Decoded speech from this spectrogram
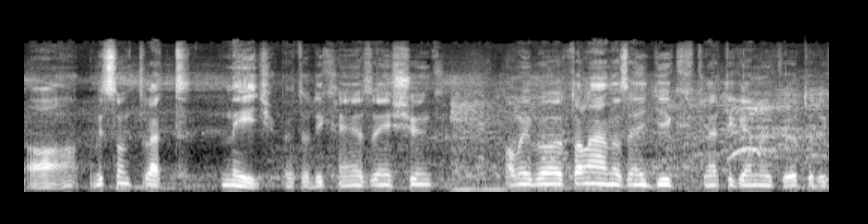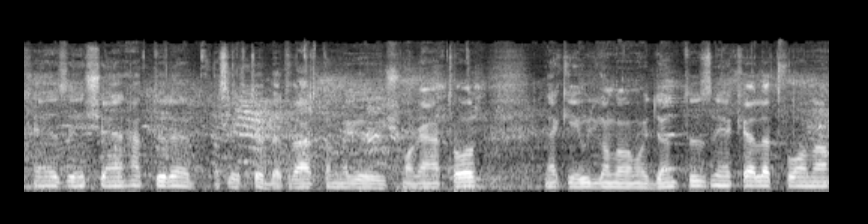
A, viszont lett négy ötödik helyezésünk, amiből talán az egyik, Knetig Emőke ötödik helyezésen, hát tőle azért többet vártam meg ő is magától. Neki úgy gondolom, hogy döntöznie kellett volna,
